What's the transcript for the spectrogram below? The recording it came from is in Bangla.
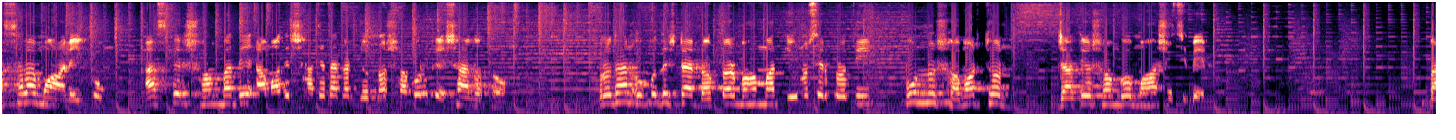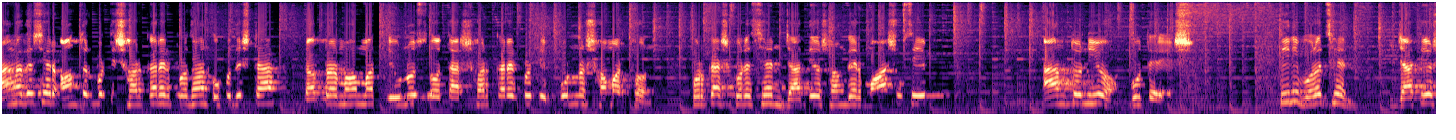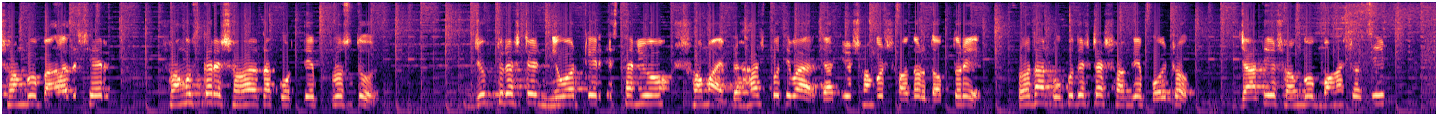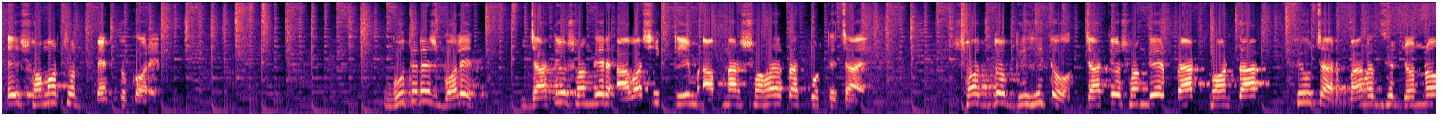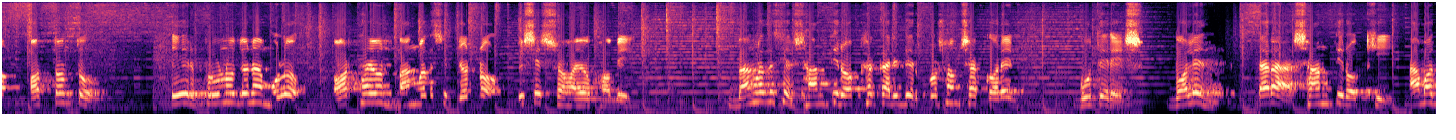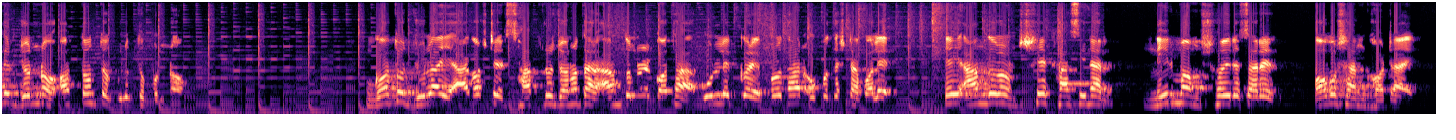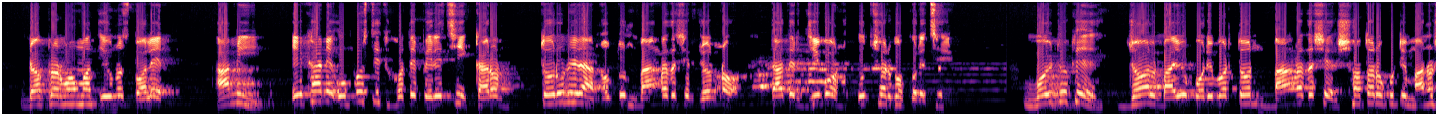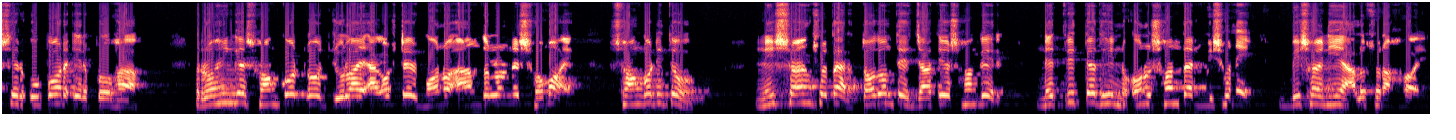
আসসালামু আলাইকুম। আজকের সংবাদে আমাদের সাথে থাকার জন্য সকলকে স্বাগত। প্রধান উপদেষ্টা ডক্টর মোহাম্মদ ইউনুসের প্রতি পূর্ণ সমর্থন জাতীয় সংঘ মহাসচিবের। বাংলাদেশের অন্তর্বর্তী সরকারের প্রধান উপদেষ্টা ডক্টর মোহাম্মদ ইউনুস ও তার সরকারের প্রতি পূর্ণ সমর্থন প্রকাশ করেছেন জাতীয় সংঘের মহাসচিব আন্তনিও গুতেরেস তিনি বলেছেন জাতীয় সংঘ বাংলাদেশের সংস্কারে সহায়তা করতে প্রস্তুত। যুক্তরাষ্ট্রের নিউ ইয়র্কের স্থানীয় সময় বৃহস্পতিবার জাতীয় সংঘ সদর দপ্তরে প্রধান উপদেষ্টার সঙ্গে বৈঠক। জাতীয় সংঘ মহাসচিব এই সমর্থন ব্যক্ত করেন। গুতেরেস বলেন, জাতীয় সংঘের আবাসিক টিম আপনার সহায়তা করতে চায়। সদ্য গৃহীত জাতীয় সংঘের প্ল্যাট ফর দ্য ফিউচার বাংলাদেশের জন্য অত্যন্ত এর প্রণোদনামূলক অর্থায়ন বাংলাদেশের জন্য বিশেষ সহায়ক হবে। বাংলাদেশের শান্তি রক্ষাকারীদের প্রশংসা করেন গুতেরেস বলেন, তারা শান্তিরক্ষী। আমাদের জন্য অত্যন্ত গুরুত্বপূর্ণ। গত জুলাই আগস্টের ছাত্র জনতার আন্দোলনের কথা উল্লেখ করে প্রধান উপদেষ্টা বলেন, এই আন্দোলন শেখ হাসিনার নির্মম স্বৈরাচারের অবসান ঘটায়। ডক্টর মোহাম্মদ ইউনুস বলেন, আমি এখানে উপস্থিত হতে পেরেছি কারণ তরুণেরা নতুন বাংলাদেশের জন্য তাদের জীবন উৎসর্গ করেছে। বৈঠকে জলবায়ু পরিবর্তন বাংলাদেশের সতেরো কোটি মানুষের উপর এর প্রভাব। রোহিঙ্গা সংকট ও জুলাই আগস্টের গণ আন্দোলনের সময় সংগঠিত নিঃসহিংসতার তদন্তে জাতীয় সংঘের নেতৃত্বাধীন অনুসন্ধান মিশনে বিষয় নিয়ে আলোচনা হয়।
